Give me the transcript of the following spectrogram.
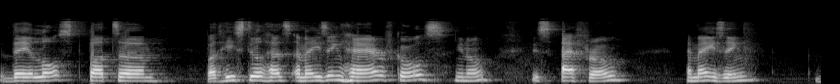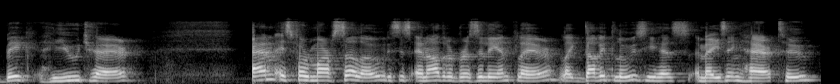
They lost, but um, but he still has amazing hair, of course. You know this afro, amazing, big, huge hair. M is for Marcelo. This is another Brazilian player, like David Luiz. He has amazing hair too.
